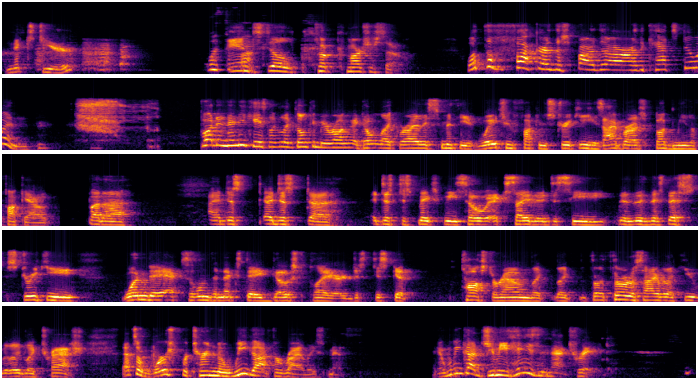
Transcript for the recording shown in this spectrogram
next year What the and fuck? still took Marchessault. What the fuck are the are the, are the cats doing? But in any case, like like don't get me wrong, I don't like Reilly Smith. He's way too fucking streaky. His eyebrows bug me the fuck out. But uh, I just I just uh, it just just makes me so excited to see th- th- this this streaky one day excellent, the next day ghost player just just get tossed around like like th- thrown aside like you like like trash. That's a worse return than we got for Reilly Smith, and we got Jimmy Hayes in that trade.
